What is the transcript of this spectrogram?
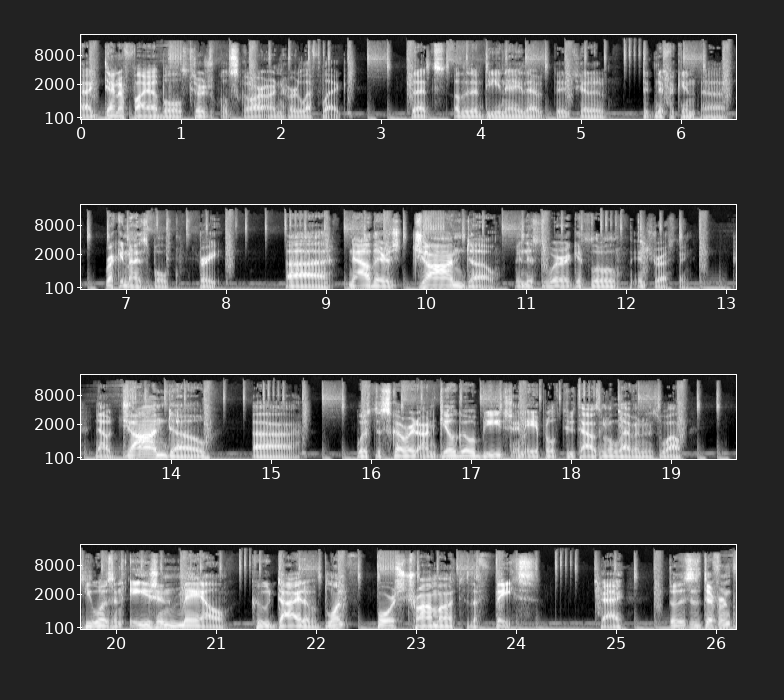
identifiable surgical scar on her left leg. That's other than DNA, that, that she had a significant, uh, recognizable trait. Uh, now there's John Doe, and this is where it gets a little interesting. Now, John Doe uh, was discovered on Gilgo Beach in April of 2011 as well. He was an Asian male who died of blunt force trauma to the face. Okay. So this is different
